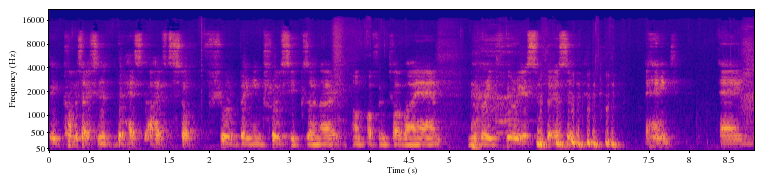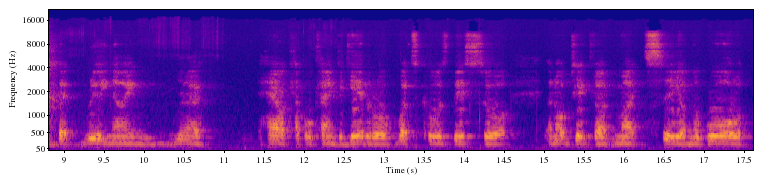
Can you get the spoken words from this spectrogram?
a conversation that has I have to stop short of being intrusive because I know I'm often told I am I'm a very curious person and and but really knowing you know how a couple came together or what's caused this or an object I might see on the wall,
